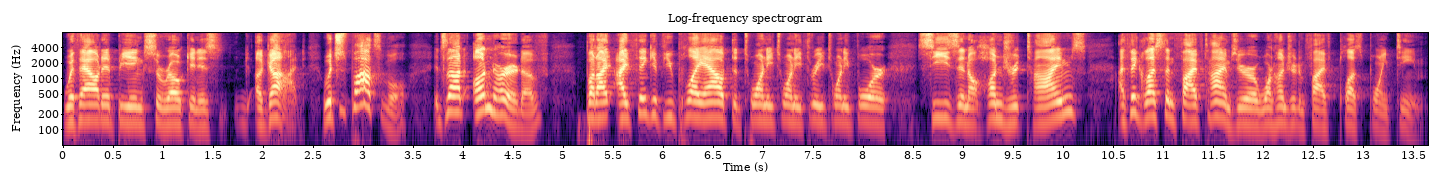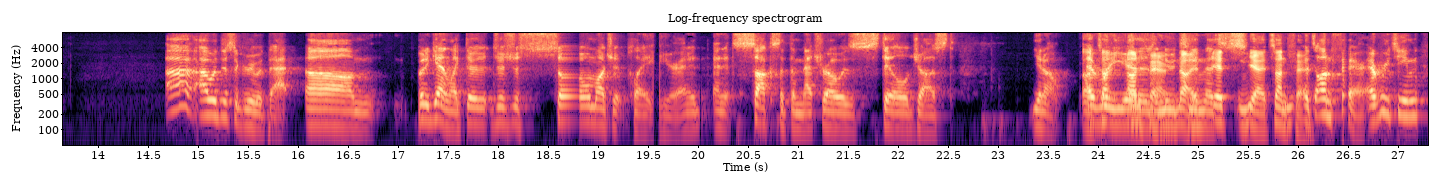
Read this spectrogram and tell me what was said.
without it being Sorokin is a god, which is possible. It's not unheard of, but I, I think if you play out the 2023 24 season 100 times, I think less than five times you're a 105 plus point team. I, I would disagree with that. Um, but again, like there, there's just so much at play here, and it and it sucks that the Metro is still just, you know, oh, every year unfair. there's a new no, team that's it's, yeah, it's unfair. It's unfair. Every team,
